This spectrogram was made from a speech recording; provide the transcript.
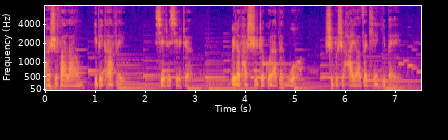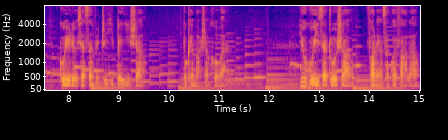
二十法郎一杯咖啡，写着写着，为了怕侍者过来问我，是不是还要再添一杯，故意留下三分之一杯以上，不肯马上喝完，又故意在桌上放两三块法郎，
